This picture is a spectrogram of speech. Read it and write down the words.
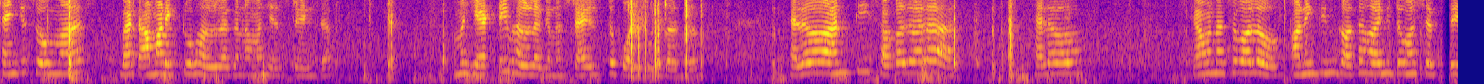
thank you so much but আমার একটু ভালো লাগে না আমার হেয়ার স্টাইলটা আমার হেয়ারটাই ভালো লাগে না স্টাইল তো পরে দাদা হ্যালো আন্টি সকালবেলা। হ্যালো কেমন আছো বলো? অনেকদিন কথা হয়নি তোমার সাথে।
